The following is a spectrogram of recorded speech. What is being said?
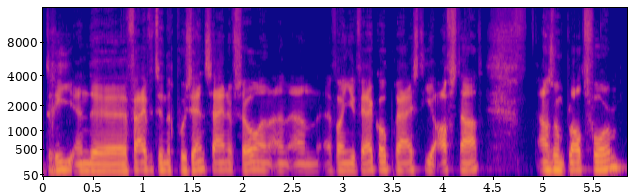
3 en de 25 procent zijn of zo aan, aan, van je verkoopprijs die je afstaat aan zo'n platform.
